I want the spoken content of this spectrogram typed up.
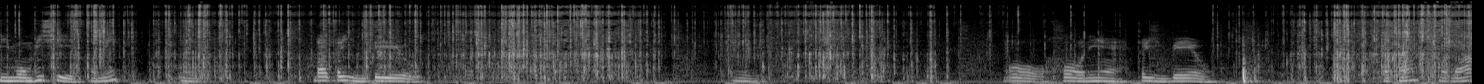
มีมุมให้ฉีดตรงนี้นี่ได้เจ้าหญิงเบลนี่โอ้โหนี่ไงเจ้าหญิงเบลหมดไหมหมดแล้ว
